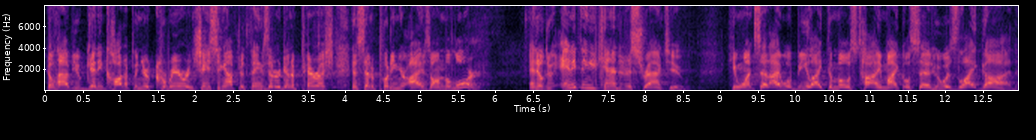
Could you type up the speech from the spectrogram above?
He'll have you getting caught up in your career and chasing after things that are going to perish instead of putting your eyes on the Lord. And he'll do anything he can to distract you. He once said, I will be like the Most High. Michael said, Who is like God?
